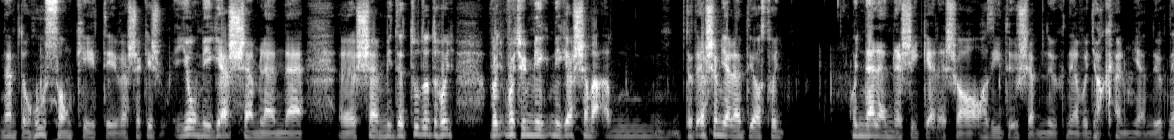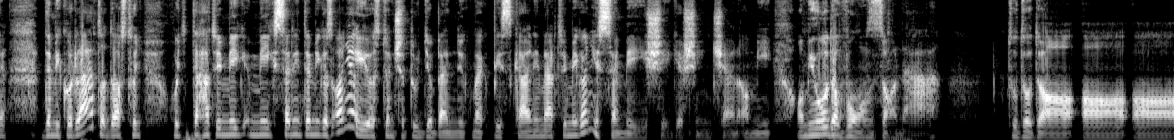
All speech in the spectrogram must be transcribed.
nem tudom, 22 évesek, és jó, még ez sem lenne semmi, de tudod, hogy, vagy, vagy hogy még, még ez sem, tehát ez sem jelenti azt, hogy hogy ne lenne sikeres az idősebb nőknél, vagy akármilyen nőknél, de mikor látod azt, hogy, hogy tehát, hogy még, még szerintem még az anyai ösztön se tudja bennük megpiszkálni, mert hogy még annyi személyisége sincsen, ami, ami oda vonzaná, tudod, a, a, a,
